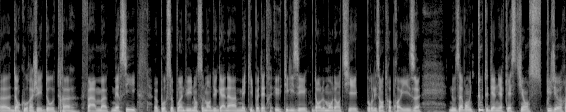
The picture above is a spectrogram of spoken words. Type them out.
euh, d'encourager d'autres euh, femmes. Merci pour ce point de vue non seulement du Ghana, mais qui peut être utilisé dans le monde entier pour les entreprises. Nous avons une toute dernière question. Plusieurs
